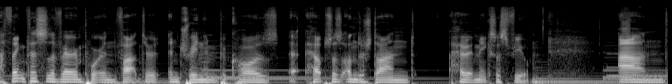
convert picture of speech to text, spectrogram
I think this is a very important factor in training because it helps us understand how it makes us feel. And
